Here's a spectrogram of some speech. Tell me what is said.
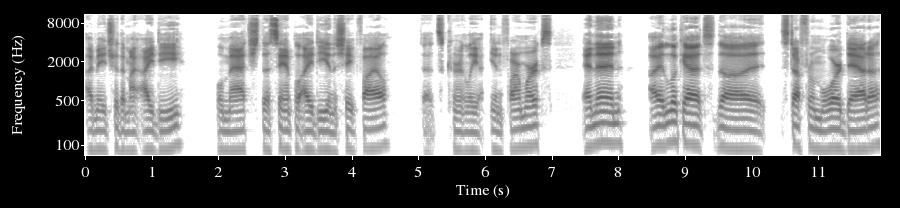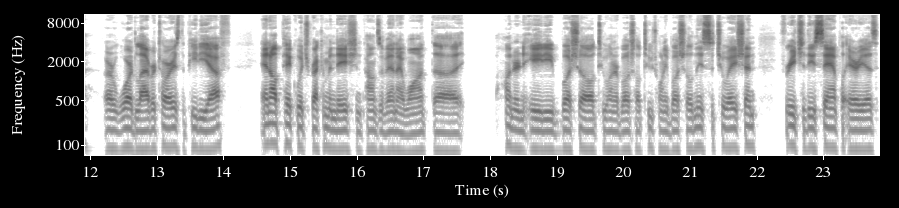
I made sure that my ID will match the sample ID in the shapefile that's currently in FarmWorks. And then I look at the stuff from Ward Data or Ward Laboratories, the PDF, and I'll pick which recommendation pounds of N I want the 180 bushel, 200 bushel, 220 bushel in this situation. For each of these sample areas,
